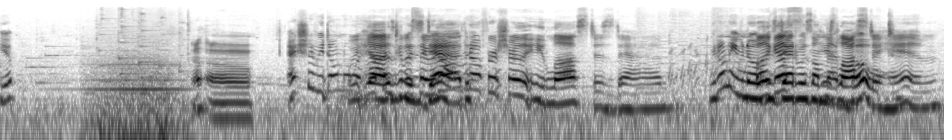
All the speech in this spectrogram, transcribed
Yep. uh oh. Actually, we don't know what yeah, I was happened to gonna his say dad. we don't know for sure that he lost his dad. We don't even know Well, I if his guess dad was on he's that lost boat. to him.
